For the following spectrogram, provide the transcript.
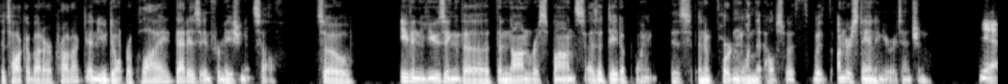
to talk about our product and you don't reply, that is information itself. So even using the the non-response as a data point is an important one that helps with with understanding your attention. Yeah,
